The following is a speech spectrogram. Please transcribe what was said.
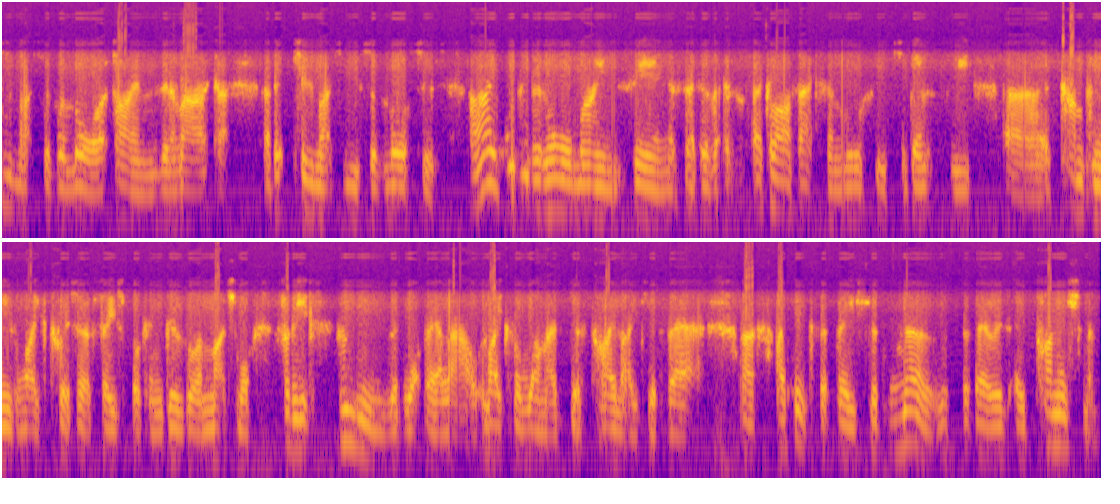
too much of the law at times in America, a bit too much use of lawsuits. I wouldn't at all mind seeing a set of a class action lawsuits against the uh, companies like Twitter, Facebook, and Google, and much more for the extremes of what they allow, like the one I've just highlighted there. Uh, I think that they should know that there is a punishment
